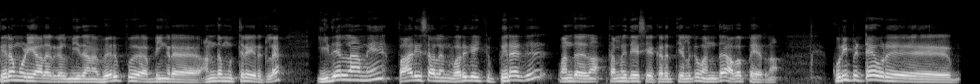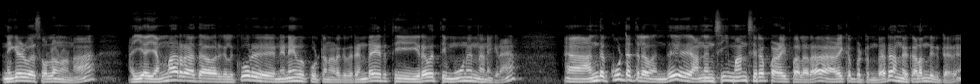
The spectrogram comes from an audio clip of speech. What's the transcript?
பிற மொழியாளர்கள் மீதான வெறுப்பு அப்படிங்கிற அந்த முத்திரை இருக்குல்ல இதெல்லாமே பாரிசாலன் வருகைக்கு பிறகு வந்தது தான் தமிழ் தேசிய கருத்தியலுக்கு வந்த அவப்பெயர் தான். குறிப்பிட்டே ஒரு நிகழ்வை சொல்லணும்னா ஐயா எம்ஆர் ராதா அவர்களுக்கு ஒரு நினைவு கூட்டம் நடக்குது. ரெண்டாயிரத்தி இருபத்தி மூணுன்னு நினைக்கிறேன். அந்த கூட்டத்தில் வந்து அண்ணன் சீமான் சிறப்பு அழைப்பாளராக அழைக்கப்பட்டிருந்தார். அங்கே கலந்துக்கிட்டாரு.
